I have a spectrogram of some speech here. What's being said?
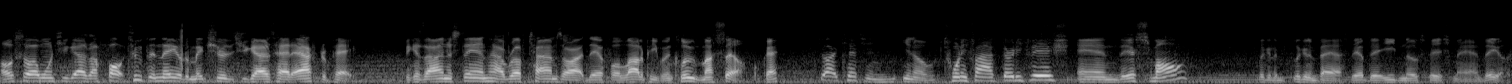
also I want you guys I fought tooth and nail to make sure that you guys had afterpay because I understand how rough times are out there for a lot of people including myself okay start catching you know 25 30 fish and they're small look at them look at them bass they're up there eating those fish man they are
